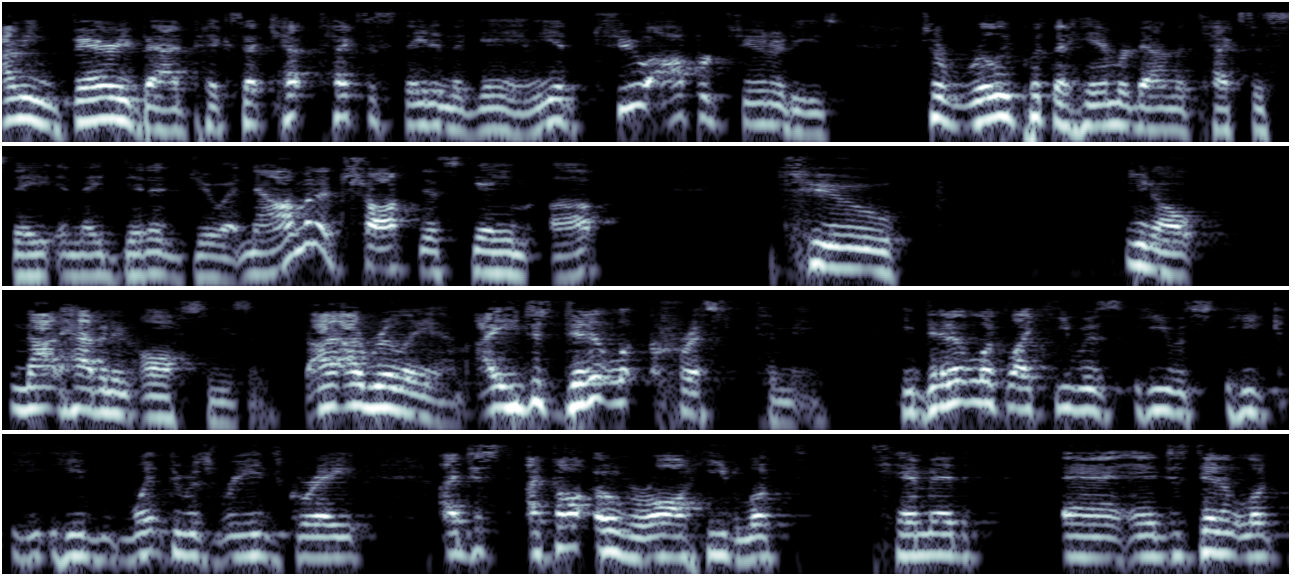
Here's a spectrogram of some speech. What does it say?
I mean, very bad picks that kept Texas State in the game. He had two opportunities to really put the hammer down to Texas State, and they didn't do it. Now, I'm going to chalk this game up to, you know, not having an off season. I, I really am. I, he just didn't look crisp to me. He didn't look like he was he was he he, went through his reads great. I just I thought overall he looked timid and, and it just didn't look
